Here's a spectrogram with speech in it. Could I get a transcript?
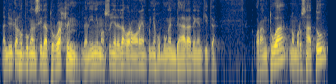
lanjutkan hubungan silaturahim dan ini maksudnya adalah orang-orang yang punya hubungan darah dengan kita. Orang tua nomor satu,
